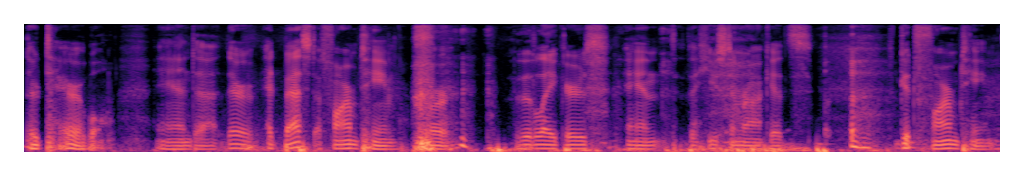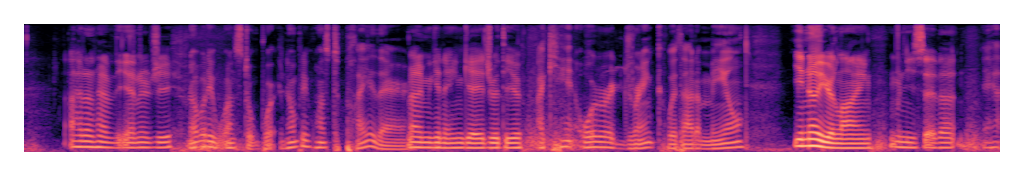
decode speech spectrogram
They're terrible, and uh, they're at best a farm team for the Lakers and the Houston Rockets. Good farm team. I don't have the energy. Nobody wants to work. Nobody wants to play there. I'm not even gonna engage with you. I can't order a drink without a meal. You know you're lying when you say that. Yeah,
